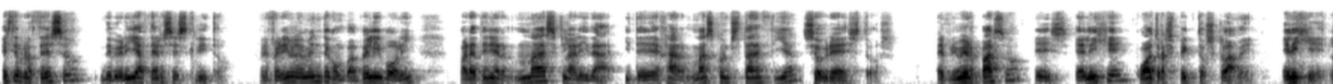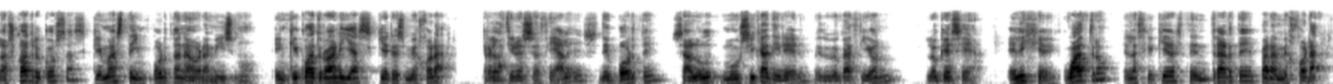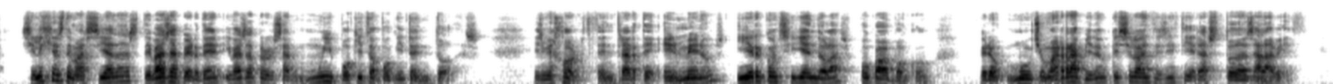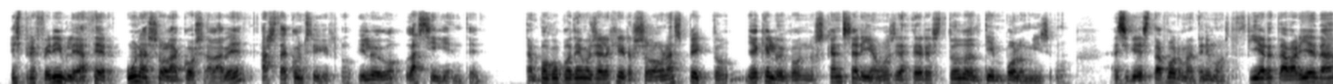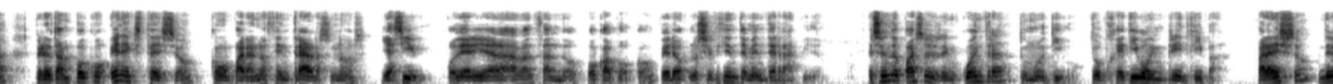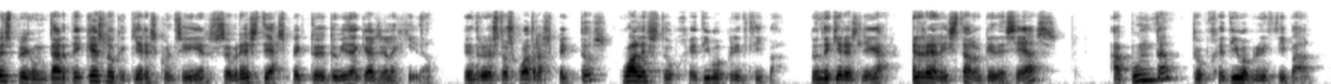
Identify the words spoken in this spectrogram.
Este proceso debería hacerse escrito, preferiblemente con papel y boli, para tener más claridad y dejar más constancia sobre estos. El primer paso es elige cuatro aspectos clave. Elige las cuatro cosas que más te importan ahora mismo. ¿En qué cuatro áreas quieres mejorar? Relaciones sociales, deporte, salud, música, dinero, educación, lo que sea. Elige cuatro en las que quieras centrarte para mejorar. Si eliges demasiadas, te vas a perder y vas a progresar muy poquito a poquito en todas. Es mejor centrarte en menos e ir consiguiéndolas poco a poco, pero mucho más rápido que si lo hicieras todas a la vez. Es preferible hacer una sola cosa a la vez hasta conseguirlo y luego la siguiente. Tampoco podemos elegir solo un aspecto, ya que luego nos cansaríamos de hacer todo el tiempo lo mismo. Así que de esta forma tenemos cierta variedad, pero tampoco en exceso como para no centrarnos y así poder ir avanzando poco a poco, pero lo suficientemente rápido. El segundo paso es encuentra tu motivo, tu objetivo principal. Para eso, debes preguntarte qué es lo que quieres conseguir sobre este aspecto de tu vida que has elegido. Dentro de estos cuatro aspectos, ¿cuál es tu objetivo principal? ¿Dónde quieres llegar? ¿Es realista lo que deseas? Apunta tu objetivo principal.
